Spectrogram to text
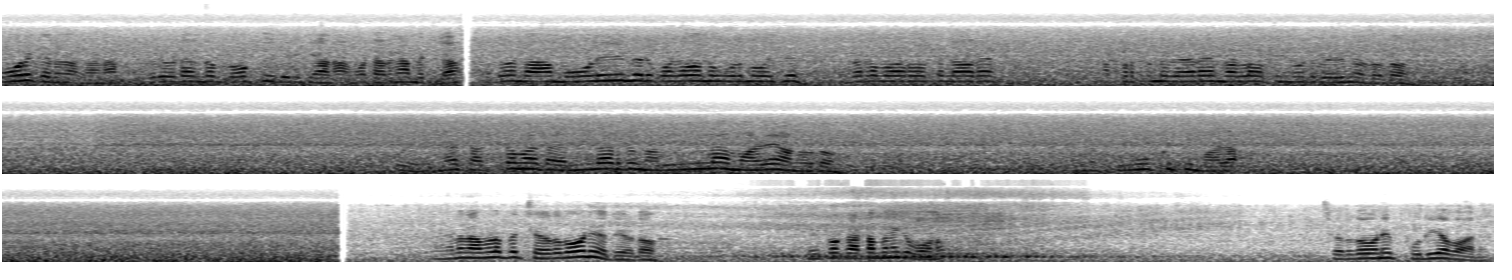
മോളിൽ കയറുന്ന കാണാം ഇവരിവിടെ എന്തോ ബ്ലോക്ക് ചെയ്തിരിക്കുകയാണ്. അങ്ങോട്ട് ഇറങ്ങാൻ പറ്റില്ല. അതുകൊണ്ട് ആ മുകളിൽ ഒരു പുഴ വന്ന് കൂടുന്ന നോക്കി ഇവരുടെ ഭാഗത്തല്ലാതെ അപ്പുറത്തുനിന്ന് വേറെയും വെള്ളമൊക്കെ ഇങ്ങോട്ട് വരുന്നുണ്ട് കേട്ടോ. പിന്നെ ശക്തമായിട്ട് എല്ലായിടത്തും നല്ല മഴയാണ് കേട്ടോ. നല്ല പൂക്കിച്ച് മഴ. അങ്ങനെ നമ്മളിപ്പോൾ ചെറുതോണി എത്തി കേട്ടോ. ഇപ്പോൾ കട്ടപ്പനയ്ക്ക് പോകണം ചെറുതോണി പുതിയ പാലം.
